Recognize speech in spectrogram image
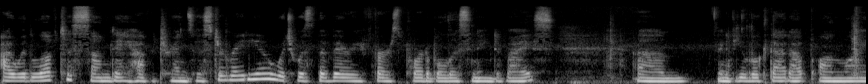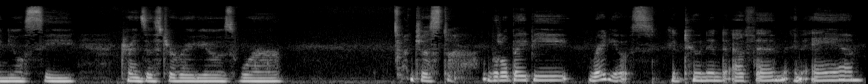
I would love to someday have a transistor radio, which was the very first portable listening device. Um, and if you look that up online, you'll see transistor radios were just little baby radios. You could tune into FM and AM,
